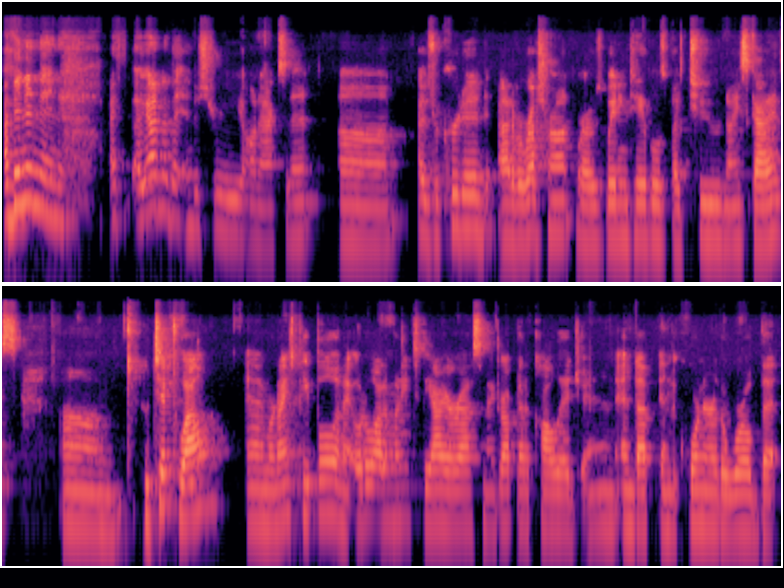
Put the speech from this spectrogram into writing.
I've been in the, I, I got into the industry on accident. Um, I was recruited out of a restaurant where I was waiting tables by two nice guys um, who tipped well and were nice people. And I owed a lot of money to the IRS and I dropped out of college and end up in the corner of the world that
